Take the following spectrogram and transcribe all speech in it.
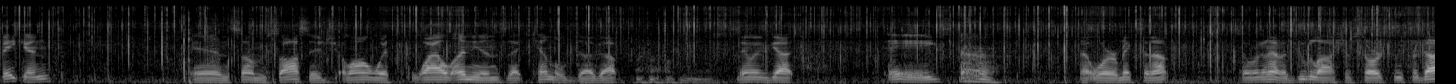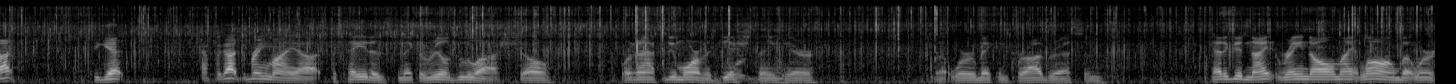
bacon and some sausage along with wild onions that Kendall dug up. then we've got eggs that we're mixing up. So we're gonna have a goulash of sorts. We forgot to get, I forgot to bring my uh, potatoes to make a real goulash. So we're gonna have to do more of a dish thing here. But we're making progress and had a good night. Rained all night long, but we're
